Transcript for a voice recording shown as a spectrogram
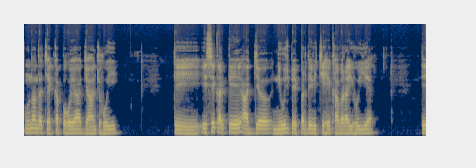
ਉਹਨਾਂ ਦਾ ਚੈੱਕਅਪ ਹੋਇਆ, ਜਾਂਚ ਹੋਈ ਤੇ ਇਸੇ ਕਰਕੇ ਅੱਜ ਨਿਊਜ਼ਪੇਪਰ ਦੇ ਵਿੱਚ ਇਹ ਖਬਰ ਆਈ ਹੋਈ ਹੈ। ਅਤੇ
